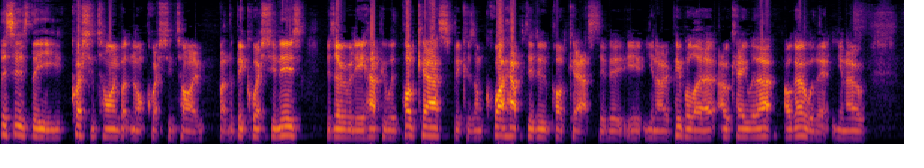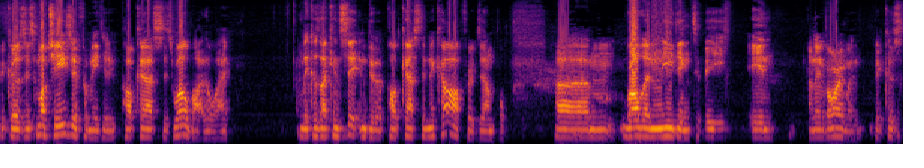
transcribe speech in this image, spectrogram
this is the question time, but not question time. But the big question is, is everybody happy with podcasts? Because I'm quite happy to do podcasts. If it, you know, if people are okay with that, I'll go with it. You know, because it's much easier for me to do podcasts as well. By the way, because I can sit and do a podcast in the car, for example, um, rather than needing to be in an environment. Because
